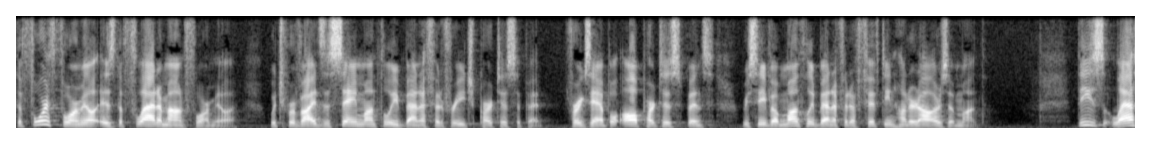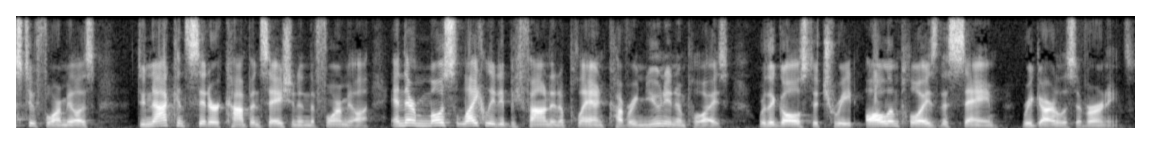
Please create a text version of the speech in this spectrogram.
The fourth formula is the flat amount formula, which provides the same monthly benefit for each participant. For example, all participants receive a monthly benefit of $1,500 a month. These last two formulas do not consider compensation in the formula, and they're most likely to be found in a plan covering union employees where the goal is to treat all employees the same regardless of earnings.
